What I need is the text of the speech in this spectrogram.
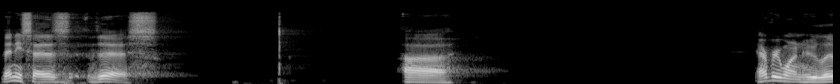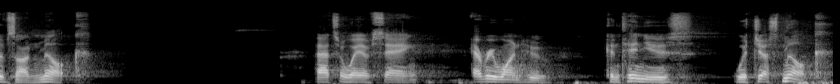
Then he says this uh, Everyone who lives on milk, that's a way of saying everyone who continues with just milk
